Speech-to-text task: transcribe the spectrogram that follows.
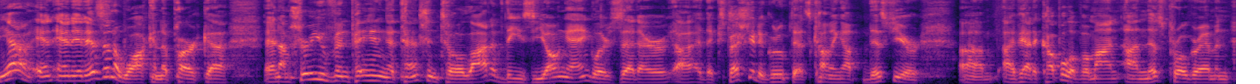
Yeah, and, and it isn't a walk in the park. Uh, and I'm sure you've been paying attention to a lot of these young anglers that are, uh, especially the group that's coming up this year. Um, I've had a couple of them on, on this program, and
